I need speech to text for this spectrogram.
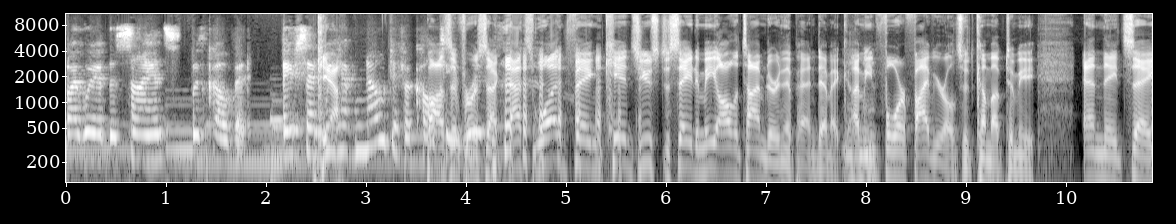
by way of the science with COVID. They've said Yeah. we have no difficulty. Pause it for a with- sec. That's one thing kids used to say to me all the time during the pandemic. I mean, four or five year olds would come up to me and they'd say,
